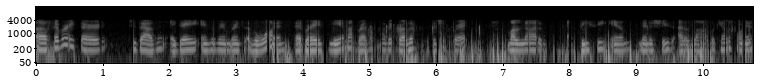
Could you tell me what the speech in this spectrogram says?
Uh, February 3rd, 2000, a day in remembrance of a woman that raised me and my brother, my big brother, Bishop Brett out of BCM Ministries out of La Habra, California,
